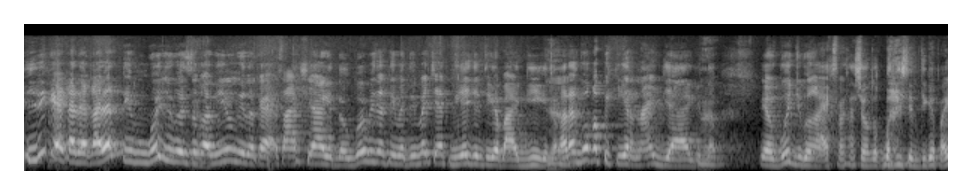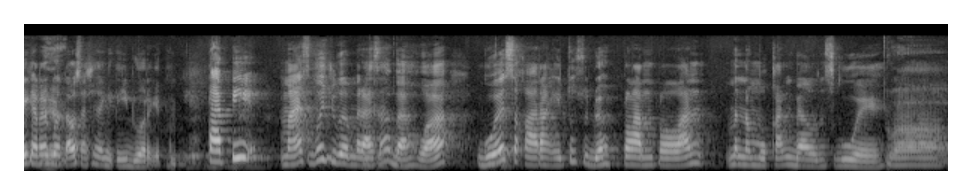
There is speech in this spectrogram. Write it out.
Jadi kayak kadang-kadang tim gue juga suka bingung gitu kayak Sasha gitu. Gue bisa tiba-tiba chat dia jam 3 pagi gitu. Yeah. Karena gue kepikiran aja gitu. Ya gue juga gak ekspektasi untuk balas jam 3 pagi karena gue Yeah. tahu Sasha lagi tidur gitu. Tapi Mas gue juga merasa bahwa gue sekarang itu sudah pelan-pelan menemukan balance gue. wow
